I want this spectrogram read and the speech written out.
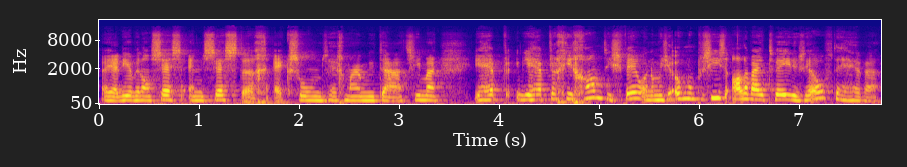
eh, ja, die hebben dan 66 exon, zeg maar, mutatie. Maar je hebt, je hebt er gigantisch veel en dan moet je ook nog precies allebei twee dezelfde hebben. En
